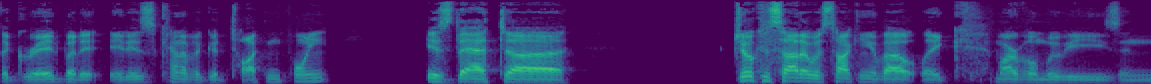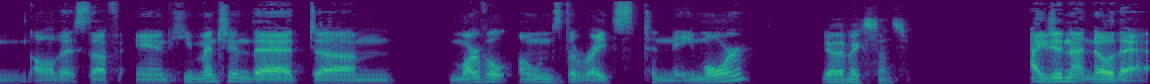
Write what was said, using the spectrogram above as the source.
the grid, but it, it is kind of a good talking point, is that uh, Joe Quesada was talking about like Marvel movies and all that stuff, and he mentioned that um, Marvel owns the rights to Namor. Yeah, that makes sense. I did not know that.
